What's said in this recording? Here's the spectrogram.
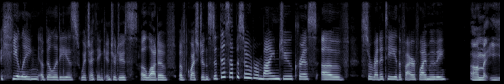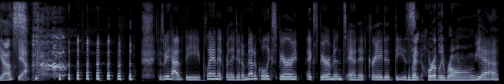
healing abilities, which I think introduce a lot of, of questions. Did this episode remind you, Chris, of Serenity, the Firefly movie? Um, yes. Yeah. Because we have the planet where they did a medical exper- experiment and it created these. Went horribly wrong. Yeah,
